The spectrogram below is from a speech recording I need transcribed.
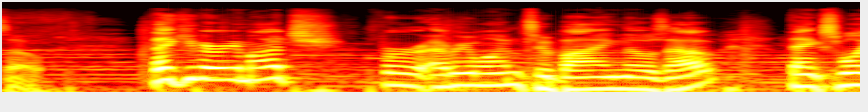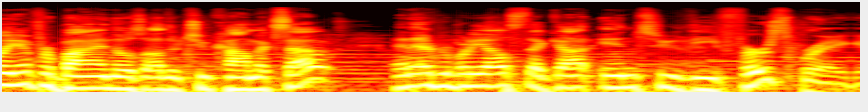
So, thank you very much for everyone to buying those out. Thanks, William, for buying those other two comics out, and everybody else that got into the first break.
